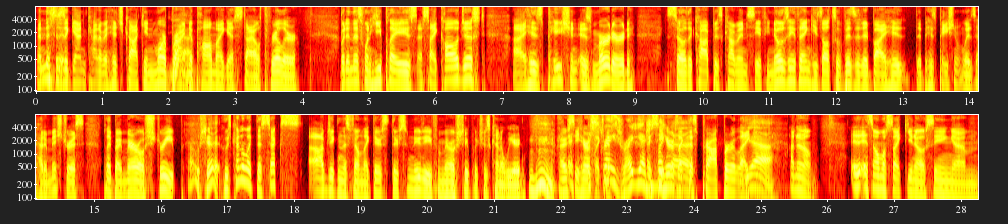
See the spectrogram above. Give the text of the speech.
and this is again kind of a Hitchcockian, more Brian Yeah. De Palma, I guess, style thriller. But in this one, he plays a psychologist. Uh, his patient is murdered, so the cop is coming to see if he knows anything. He's also visited by his his patient was had a mistress played by Meryl Streep Oh shit. who's kind of like the sex object in this film. Like there's there's some nudity from Meryl Streep, which is kind of weird. I always see her It's as like strange, this, right? Yeah, I see like her as like this proper, like yeah, I don't know. It, it's almost like you know seeing. Um,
